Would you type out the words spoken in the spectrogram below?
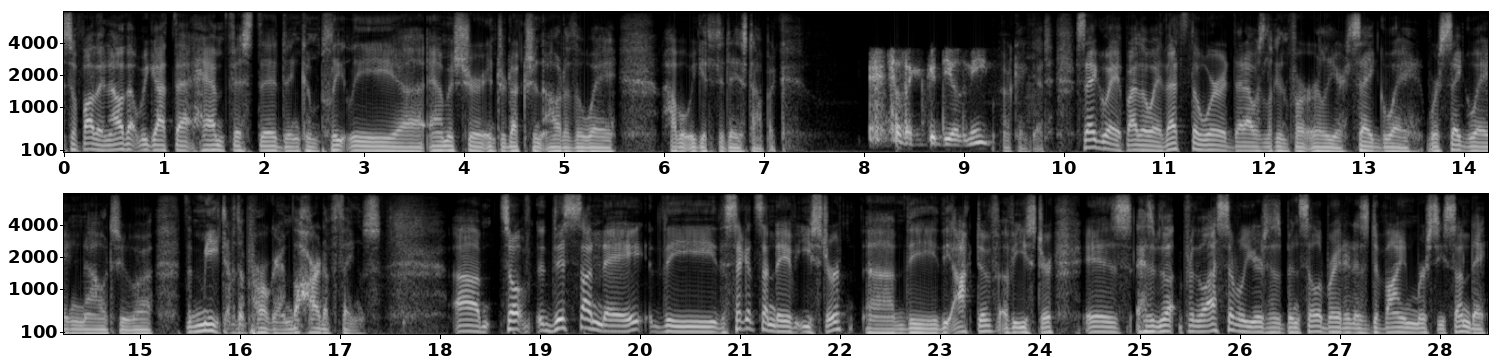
so, Father, now that we got that ham fisted and completely uh, amateur introduction out of the way, how about we get to today's topic? Sounds like a good deal to me. Okay, good. Segue, by the way, that's the word that I was looking for earlier. Segue. We're segueing now to uh, the meat of the program, the heart of things. Um, so this Sunday, the the second Sunday of Easter, um, the the octave of Easter is has for the last several years has been celebrated as Divine Mercy Sunday,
